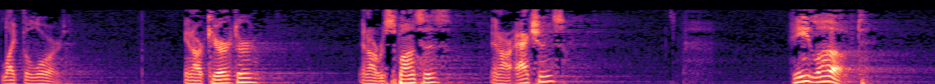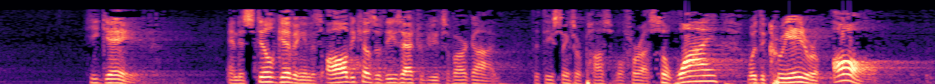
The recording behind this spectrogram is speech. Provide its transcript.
like the Lord in our character, in our responses, in our actions. He loved. He gave. And is still giving. And it's all because of these attributes of our God that these things are possible for us. So why would the creator of all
